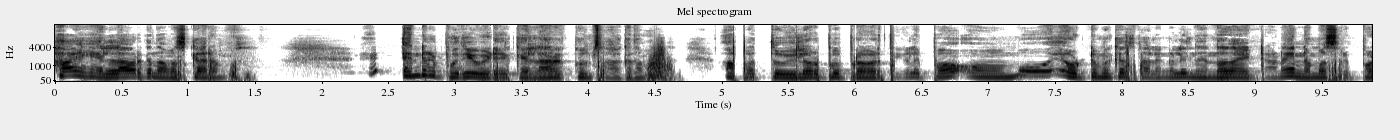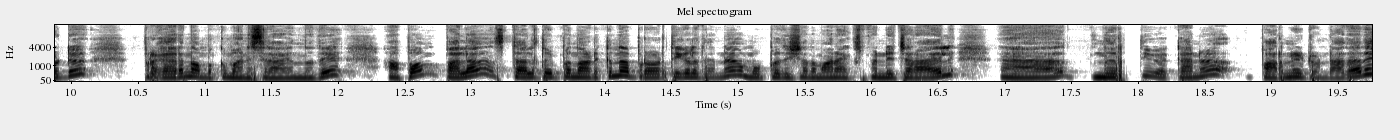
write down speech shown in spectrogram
ഹായ് എല്ലാവർക്കും നമസ്കാരം. എന്റെ ഒരു പുതിയ വീഡിയോയ്ക്ക് എല്ലാവർക്കും സ്വാഗതം. അപ്പോൾ തൊഴിലുറപ്പ് പ്രവർത്തികൾ ഇപ്പോൾ ഒട്ടുമിക്ക സ്ഥലങ്ങളിൽ നിന്നതായിട്ടാണ് എൻ എം എസ് റിപ്പോർട്ട് പ്രകാരം നമുക്ക് മനസ്സിലാകുന്നത്. അപ്പം പല സ്ഥലത്തും ഇപ്പോൾ നടക്കുന്ന പ്രവർത്തികൾ തന്നെ മുപ്പത് ശതമാനം എക്സ്പെൻഡിച്ചർ ആയാൽ നിർത്തിവെക്കാൻ പറഞ്ഞിട്ടുണ്ട്. അതായത്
